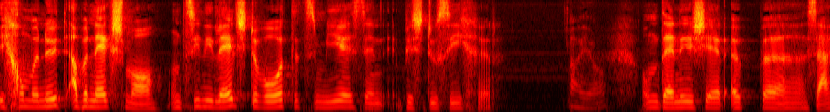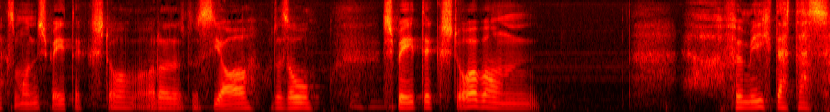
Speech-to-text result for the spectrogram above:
ich komme nicht, aber nächstes Mal. Und seine letzten Worte zu mir sind, bist du sicher? Ah ja. Und dann ist er etwa sechs Monate später gestorben, oder das Jahr oder so später gestorben. Und ja, für mich, das, das,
